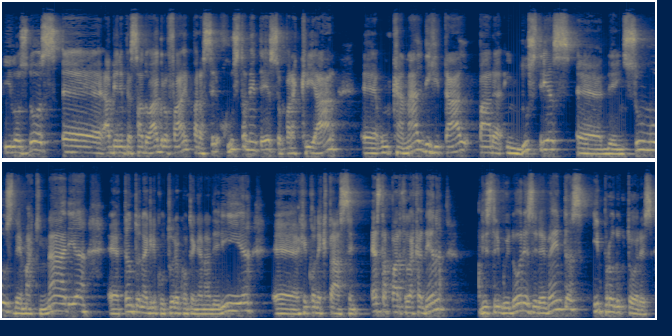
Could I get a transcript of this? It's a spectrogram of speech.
y los dos eh, habían empezado AgroFi para hacer justamente eso, para crear é, um canal digital para indústrias é, de insumos, de maquinária, é, tanto na agricultura quanto em ganaderia, que conectassem esta parte da cadeia distribuidores de ventas y productores.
